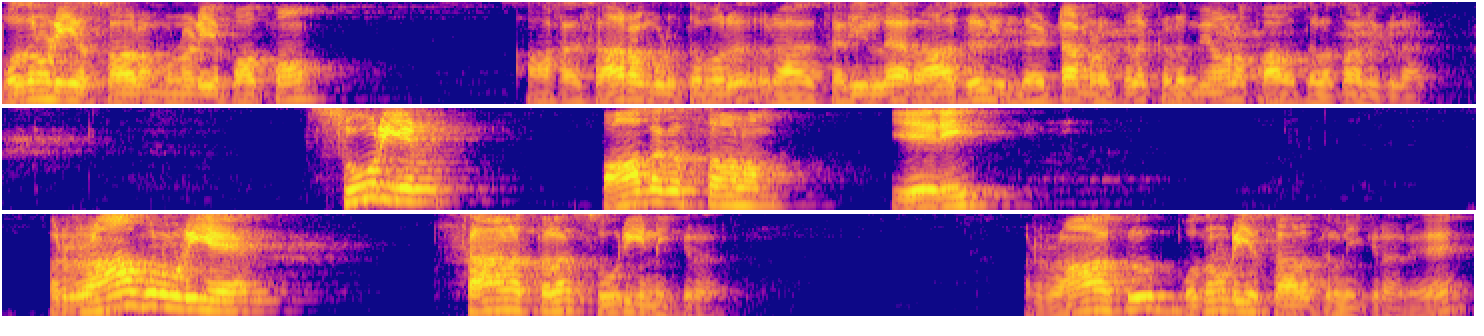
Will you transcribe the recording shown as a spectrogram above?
புதனுடைய சாரம் முன்னாடியே பார்த்தோம். ஆக சாரம் கொடுத்தவர் ரா சரியில்லை. ராகு இந்த எட்டாம் இடத்துல கடுமையான பாவத்தில் தான் இருக்கிறார். சூரியன் பாதகஸ்தானம் ஏறி ராகுனுடைய சாரத்தில் சூரியன் நிற்கிறார். ராகு புதனுடைய சாரத்தில் நிற்கிறாரு.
